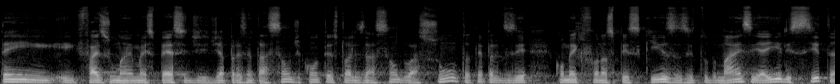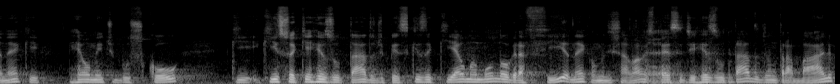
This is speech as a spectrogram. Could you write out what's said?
tem e faz uma, uma espécie de, de apresentação, de contextualização do assunto, até para dizer como é que foram as pesquisas e tudo mais. E aí ele cita, né, que realmente buscou que, que, isso aqui é resultado de pesquisa, que é uma monografia, né, como ele chamava, uma é. espécie de resultado de um trabalho,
